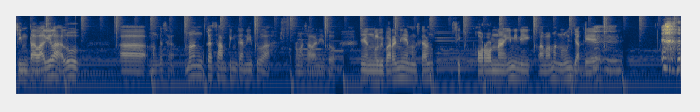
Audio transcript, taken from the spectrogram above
cinta lagi lah, lu eh, mengkesa- mengkesampingkan itulah permasalahan itu. Yang lebih parah nih emang sekarang si corona ini nih lama-lama ngelunjak ya.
